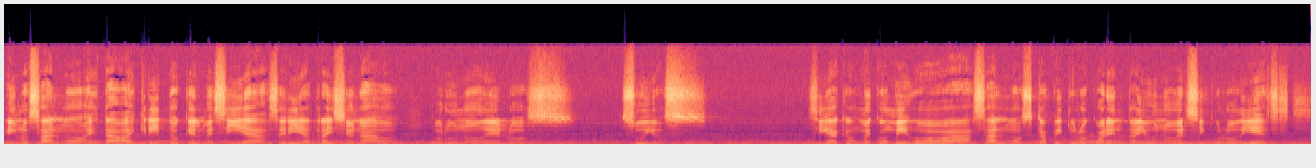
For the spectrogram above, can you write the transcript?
En los salmos estaba escrito que el Mesías sería traicionado por uno de los suyos. Sígame conmigo a Salmos capítulo 41, versículo 10.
